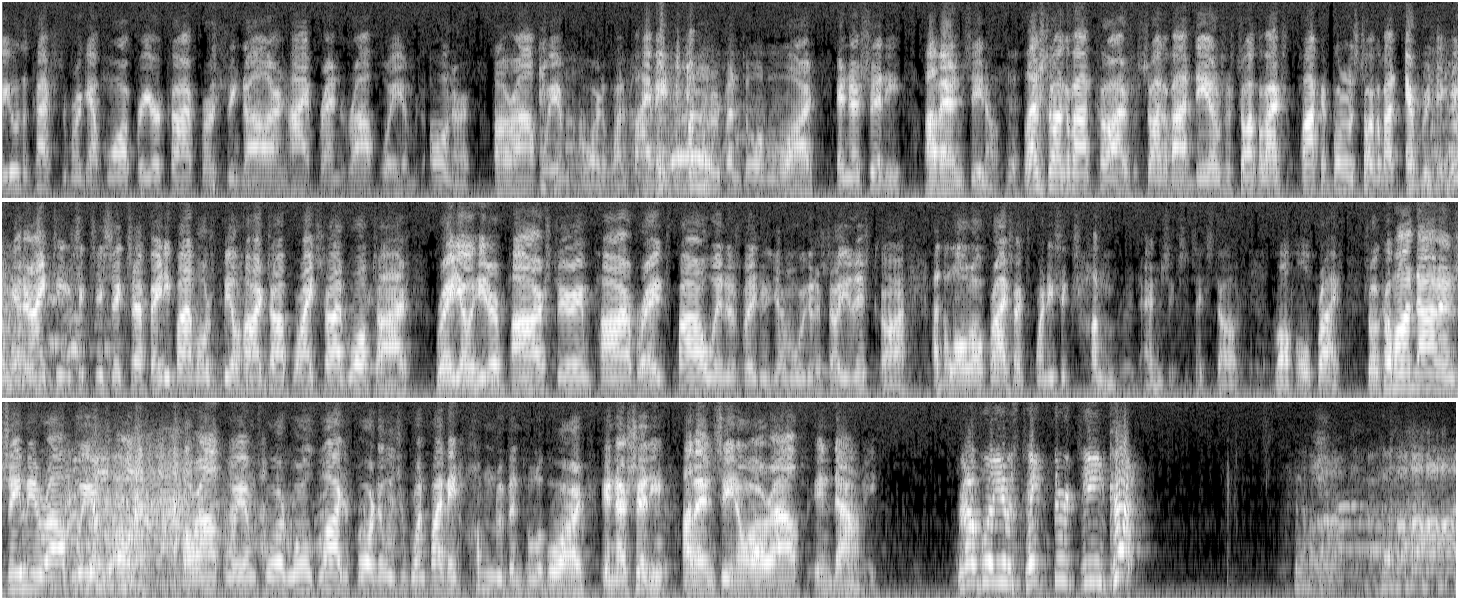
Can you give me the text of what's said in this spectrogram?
you, the customer, get more for your car purchasing dollar and hi friend Ralph Williams, owner of Ralph Williams Ford at 15800 Ventura Boulevard in the city of Encino. Let's talk about cars. Let's talk about deals. Let's talk about your pocketbook. Let's talk about everything. Here we got a 1966 F85 Oldsmobile hardtop white sidewall tires, radio heater, power steering, power brakes, power windows. Ladies and gentlemen, we're going to sell you this car at the low, low price of $2,666 of full price. So come on down and see me, Ralph Williams, owner of Ralph Williams Ford, world's largest Ford dealership, 15800 Ventura Boulevard in the city of Encino, or Ralph in Downey. Ralph Williams, take 13, cut!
